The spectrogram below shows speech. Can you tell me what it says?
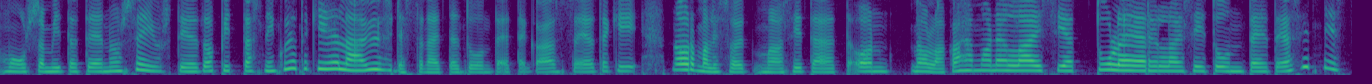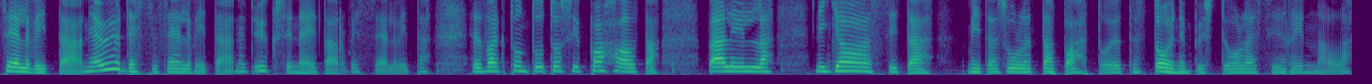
muussa, mitä teen, on se just, että opittaisiin niin kuin jotenkin elää yhdessä näiden tunteiden kanssa ja jotenkin normalisoimaan sitä, että on, me ollaan kahden monenlaisia, tulee erilaisia tunteita ja sitten niistä selvitään ja yhdessä selvitään, että yksin ei tarvitse selvitä. Että vaikka tuntuu tosi pahalta välillä, niin jaa sitä mitä sulle tapahtuu, jotta se toinen pystyy olemaan siinä rinnalla.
